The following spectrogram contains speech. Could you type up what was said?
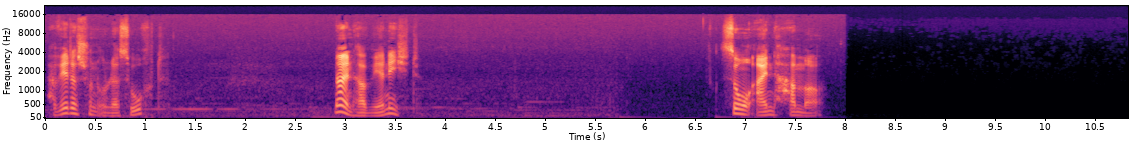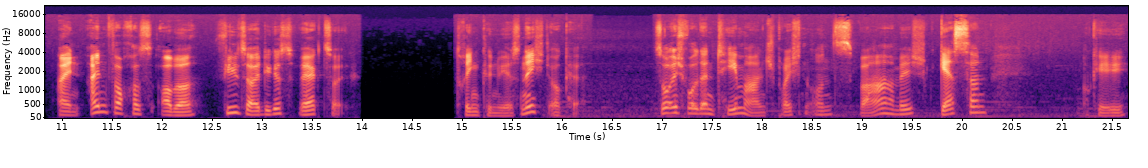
Haben wir das schon untersucht? Nein, haben wir nicht. So, ein Hammer. Ein einfaches, aber vielseitiges Werkzeug. Trinken wir es nicht? Okay. So, ich wollte ein Thema ansprechen und zwar habe ich gestern, okay,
